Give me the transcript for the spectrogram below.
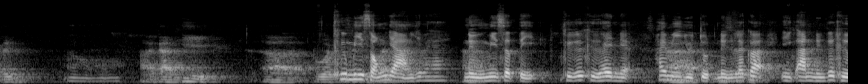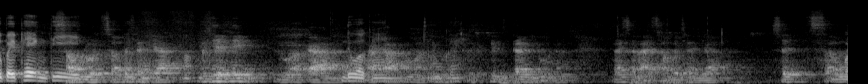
ขึ้นอ๋ออาการที่เอ่อตัวที่คือมีสองอย่างใช่ไหมคะหนึ่งมีสติคือก็คือให้เนี่ย ให้มีอยู่จุดหนึ่งแล้วก็อีกอันหนึ่งก็คือไปเพ่งที่สำรวจสัมปชัญญะไม่ใช่เพ่งดูอาการดูอาการของมันที่โอเคเกิดขึ้นตั้งอยู่นะลักษณะสัมปชัญญะเสร็จสัมป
